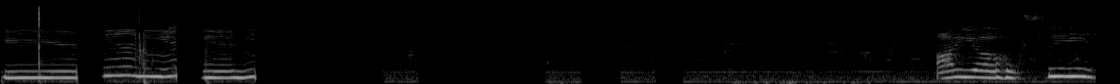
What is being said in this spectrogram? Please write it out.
Yeah, yeah, yeah, yeah. Audio, please.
